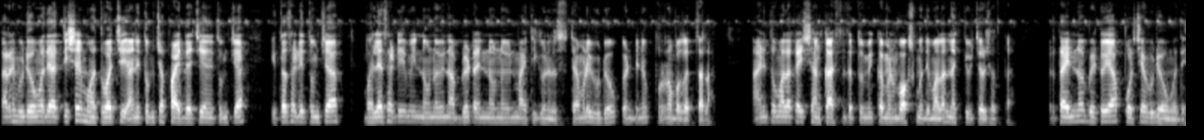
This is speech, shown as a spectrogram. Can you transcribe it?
कारण व्हिडिओमध्ये अतिशय महत्त्वाची आणि तुमच्या फायद्याची आणि तुमच्या हितासाठी तुमच्या भल्यासाठी मी नवनवीन अपडेट आणि नवनवीन माहिती घेऊन येत असतो. त्यामुळे व्हिडिओ कंटिन्यू पूर्ण बघत चला. आणि तुम्हाला काही शंका असतील तर तुम्ही कमेंट बॉक्समध्ये मला नक्की विचारू शकता. तर ताईंनो भेटूया पुढच्या व्हिडिओमध्ये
